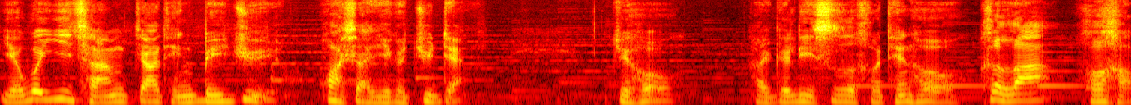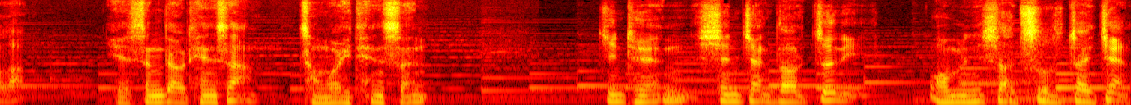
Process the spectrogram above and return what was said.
也为一场家庭悲剧。画下一个句点，最后海格力斯和天后赫拉和好了，也升到天上成为天神。今天先讲到这里，我们下次再见。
